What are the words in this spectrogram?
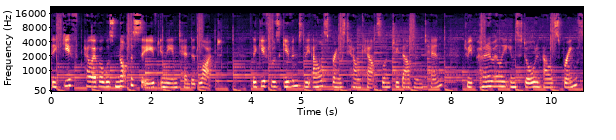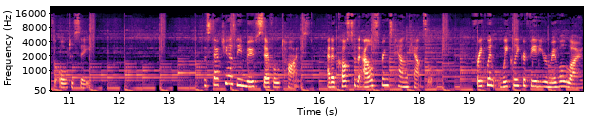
The gift, however, was not perceived in the intended light. The gift was given to the Alice Springs Town Council in 2010 to be permanently installed in Alice Springs for all to see. The statue has been moved several times, at a cost to the Alice Springs Town Council. Frequent weekly graffiti removal alone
